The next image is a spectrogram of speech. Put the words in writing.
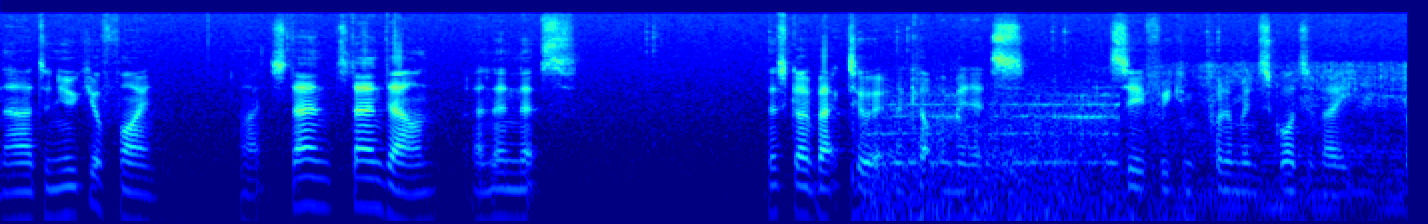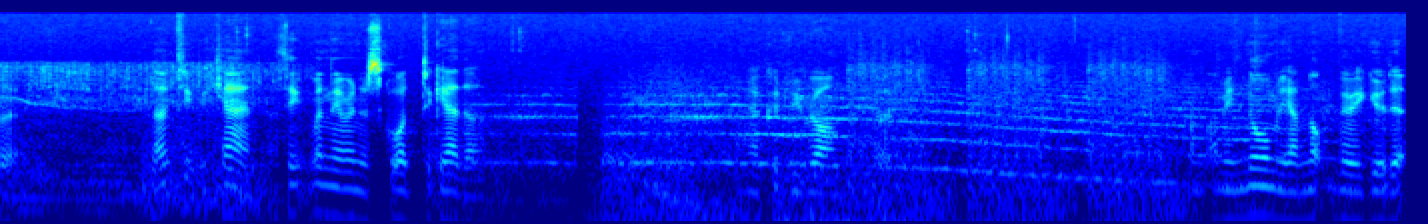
Nah, Danuke, you're fine. Right, stand stand down, and then let's let's go back to it in a couple of minutes and see if we can put them in squads of eight. But I don't think we can. I think when they're in a squad together, I, could be wrong, but I mean normally I'm not very good at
